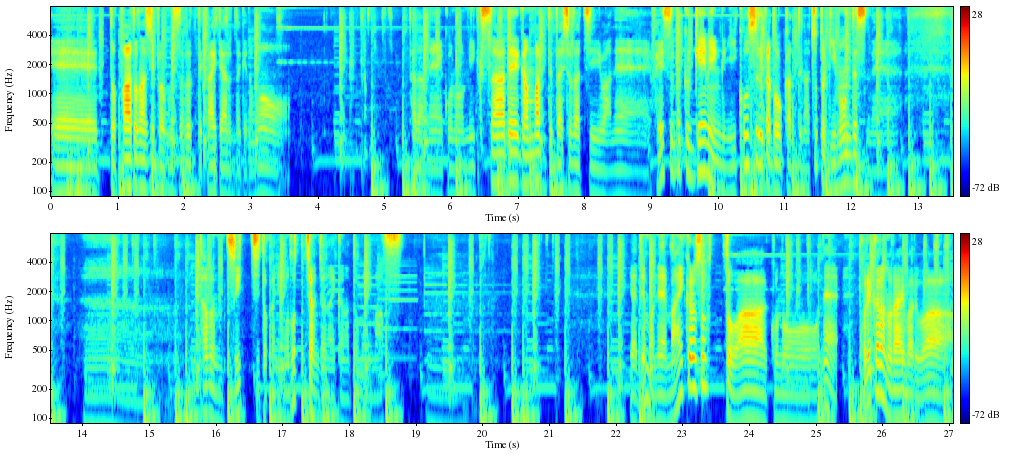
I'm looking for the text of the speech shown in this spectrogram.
えー、っと、パートナーシップを結ぶって書いてあるんだけども、このミクサーで頑張ってた人たちはね、Facebook ゲーミングに移行するかどうかっていうのはちょっと疑問ですね。うーん、多分 Twitch とかに戻っちゃうんじゃないかなと思います。いや、でもね、マイクロソフトは、このね、これからのライバルは、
